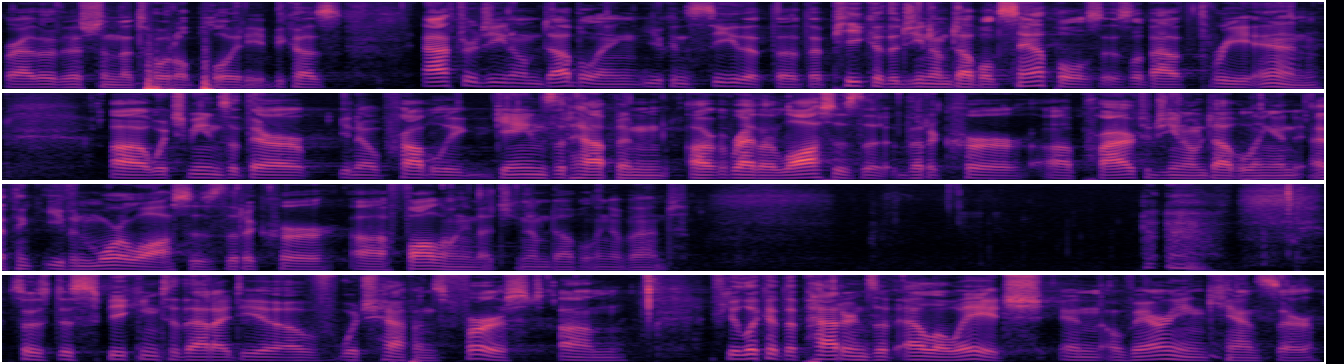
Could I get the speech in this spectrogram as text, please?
rather than just in the total ploidy because after genome doubling, you can see that the, the peak of the genome doubled samples is about 3n uh, which means that there are you know probably gains that happen, uh, rather losses that, that occur uh, prior to genome doubling, and I think even more losses that occur uh, following that genome doubling event. so just speaking to that idea of which happens first, um, if you look at the patterns of LOH in ovarian cancer,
